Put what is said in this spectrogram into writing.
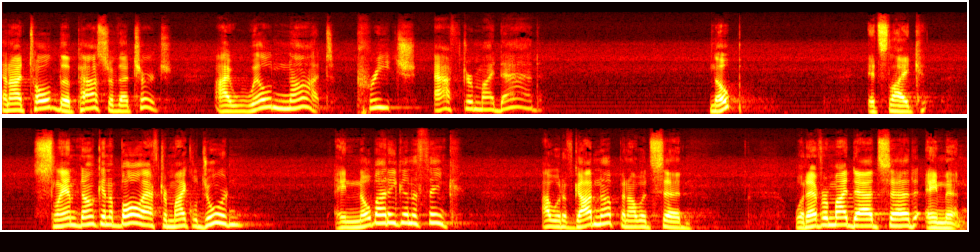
and I told the pastor of that church, I will not preach after my dad. Nope. It's like slam dunking a ball after Michael Jordan. Ain't nobody gonna think I would have gotten up and I would have said, whatever my dad said, amen.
